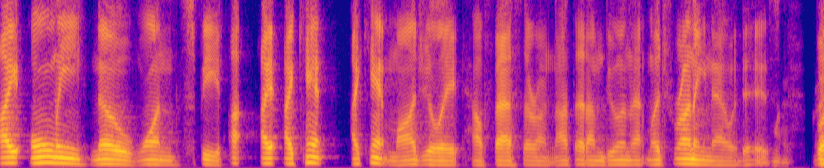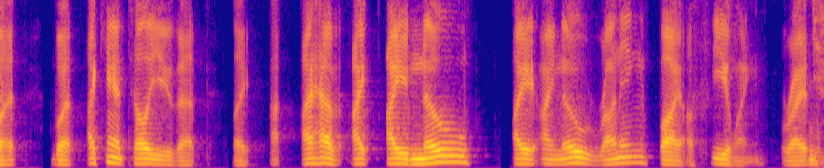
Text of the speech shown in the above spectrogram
I only know one speed. I, I, I can't, I can't modulate how fast I run. Not that I'm doing that much running nowadays, right, right. but, but I can't tell you that like I, I have, I, I know, I, I know running by a feeling right? Yeah.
